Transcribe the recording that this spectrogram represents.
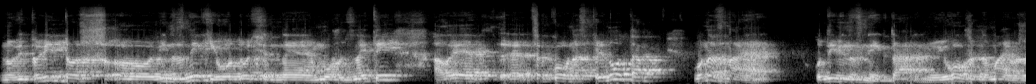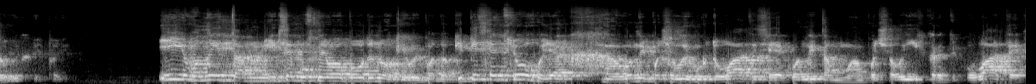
Ну, відповідно ж, він зник, його досі не можуть знайти, але е, церковна спільнота вона знає, куди він зник. Да? Ну, його вже немає в живих, відповідно. І вони там, і це був не поодинокий випадок. І після цього, як е, вони почали гуртуватися, як вони там е, почали їх критикувати,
